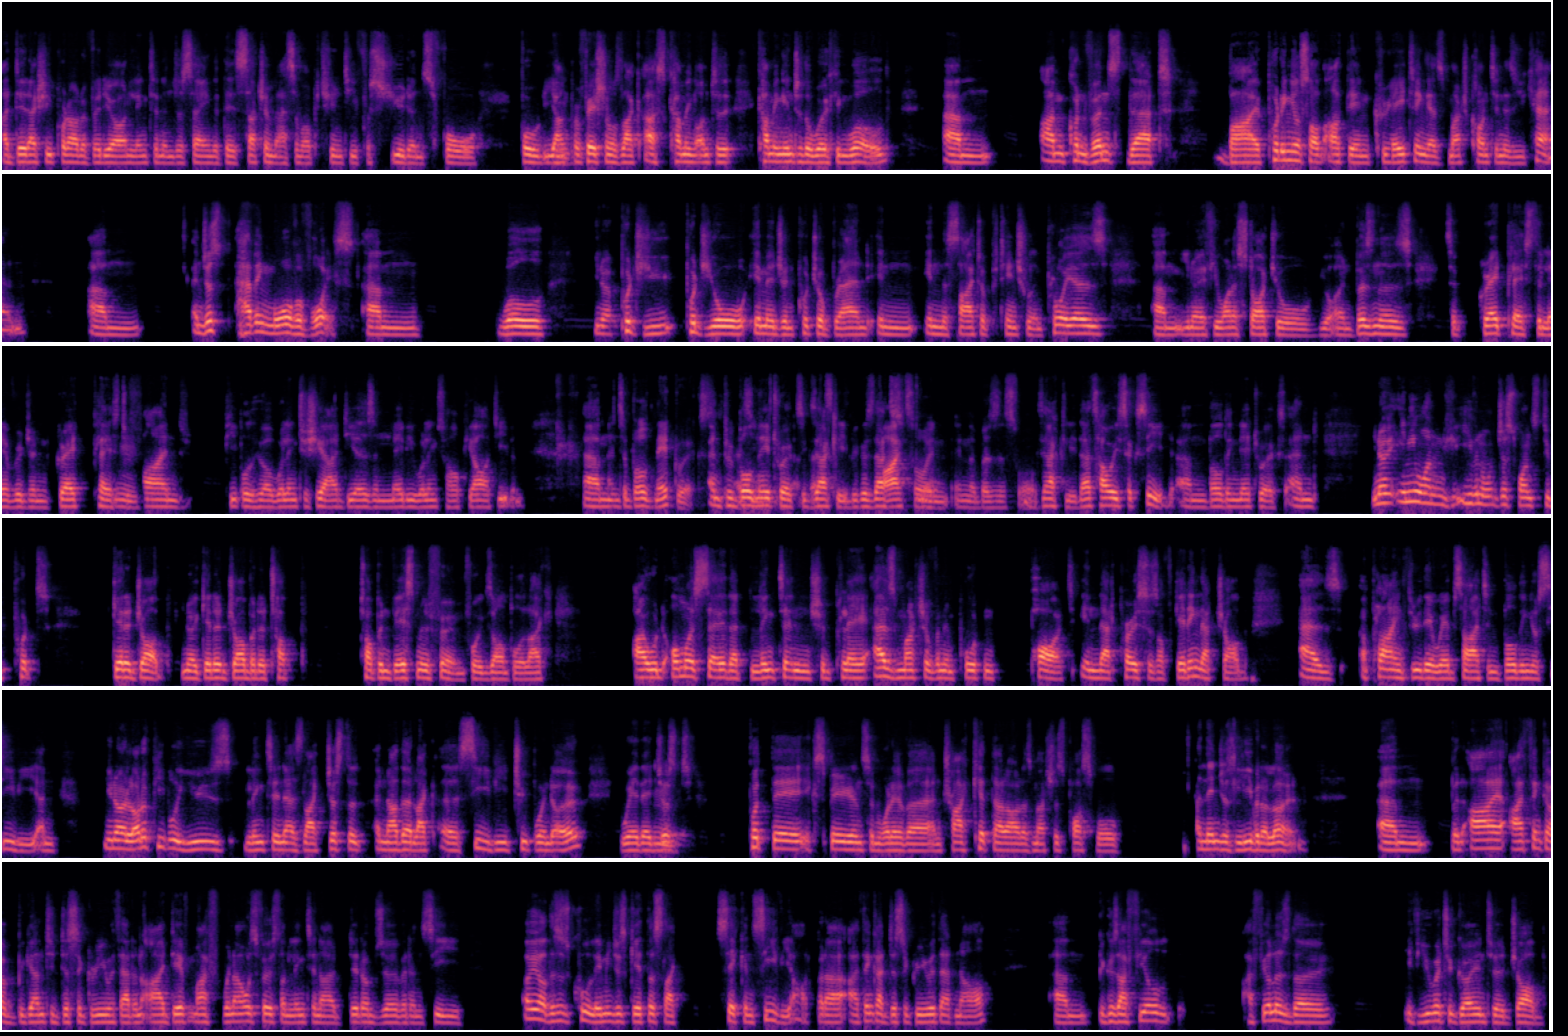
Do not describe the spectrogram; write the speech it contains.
I did actually put out a video on LinkedIn and just saying that there's such a massive opportunity for students, for for young Mm. professionals like us coming onto coming into the working world. Um, I'm convinced that by putting yourself out there and creating as much content as you can, um, and just having more of a voice um, will you know put you put your image and put your brand in in the sight of potential employers um, you know if you want to start your your own business it's a great place to leverage and great place to Mm. find people who are willing to share ideas and maybe willing to help you out even um, and to build networks and to build networks that's exactly because that's vital you know, in, in the business world. Exactly. That's how we succeed, um, building networks. And, you know, anyone who even just wants to put, get a job, you know, get a job at a top, top investment firm, for example, like I would almost say that LinkedIn should play as much of an important part in that process of getting that job as applying through their website and building your CV. And, you know, a lot of people use LinkedIn as like just a, another like a CV 2.0 where they Mm. just put their experience and whatever and try to kit that out as much as possible and then just leave it alone. Um, but I, I think I've begun to disagree with that. And I def my, when I was first on LinkedIn, I did observe it and see, oh yeah, this is cool. Let me just get this like second CV out. But I, I think I disagree with that now um, because I feel, I feel as though if you were to go into a job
